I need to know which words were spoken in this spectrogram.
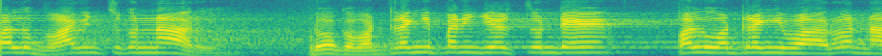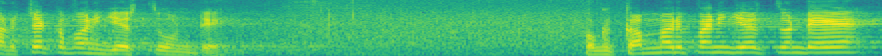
వాళ్ళు భావించుకున్నారు. ఇప్పుడు ఒక వడ్రంగి పని చేస్తుంటే వాళ్ళు వడ్రంగి వారు అన్నారు చెక్క పని చేస్తూ ఉంటే. ఒక కమ్మరి పని చేస్తుంటే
